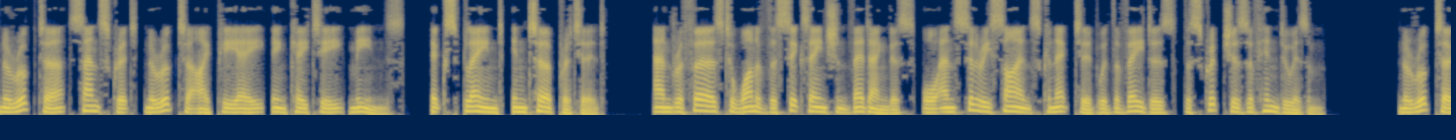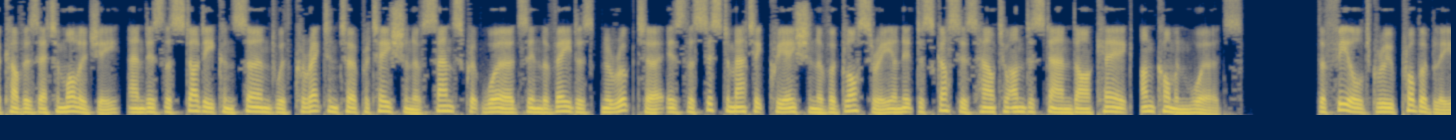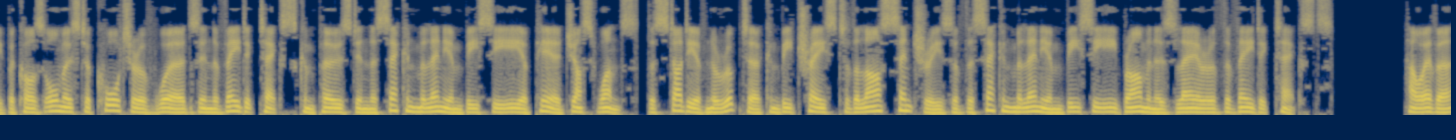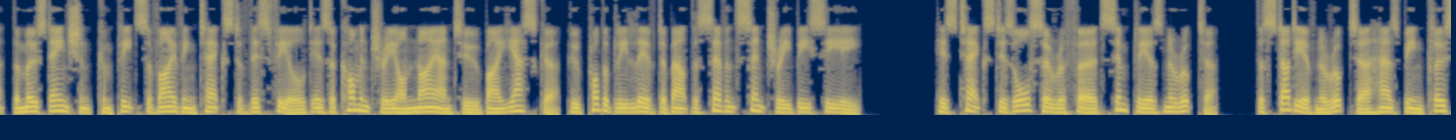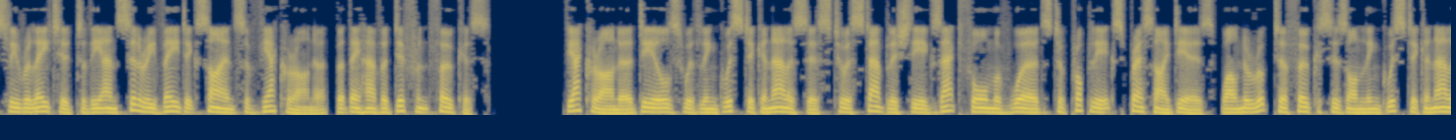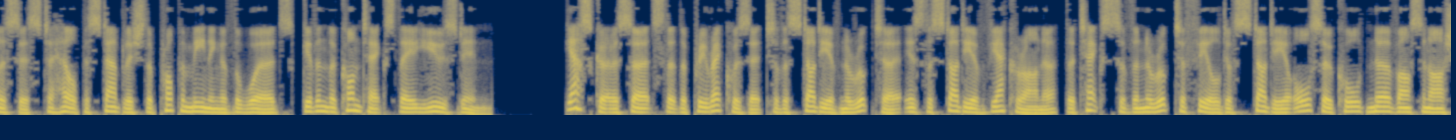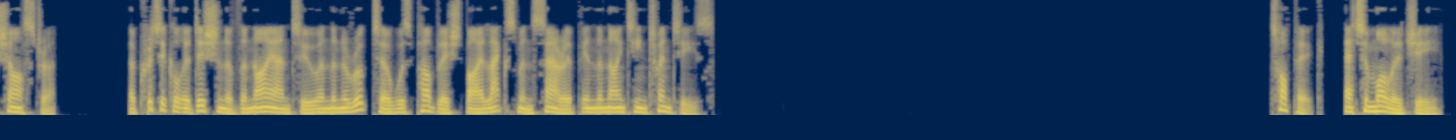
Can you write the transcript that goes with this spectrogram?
Nirukta Sanskrit, Nirukta IPA, Inkati means, "...explained, interpreted", and refers to one of the six ancient Vedangas, or ancillary science connected with the Vedas, the scriptures of Hinduism. Nirukta covers etymology, and is the study concerned with correct interpretation of Sanskrit words in the Vedas. Nirukta is the systematic creation of a glossary and it discusses how to understand archaic, uncommon words. The field grew probably because almost a quarter of words in the Vedic texts composed in the second millennium BCE appear just once. The study of Nirukta can be traced to the last centuries of the second millennium BCE Brahmanas layer of the Vedic texts. However, the most ancient complete surviving text of this field is a commentary on Niantu by Yaska, who probably lived about the 7th century BCE. His text is also referred simply as Nirukta. The study of Nirukta has been closely related to the ancillary Vedic science of Vyakarana, but they have a different focus. Vyakarana deals with linguistic analysis to establish the exact form of words to properly express ideas, while Nirukta focuses on linguistic analysis to help establish the proper meaning of the words, given the context they are used in. Yaska asserts that the prerequisite to the study of Nirukta is the study of Vyakarana. The texts of the Nirukta field of study are also called Nirvasana Shastra. A critical edition of the Niantu and the Nirukta was published by Laxman Sarup in the 1920s. Etymology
